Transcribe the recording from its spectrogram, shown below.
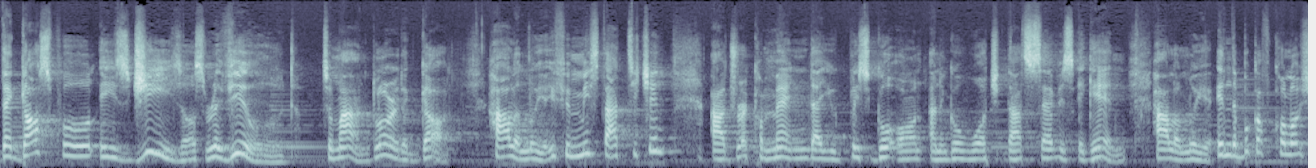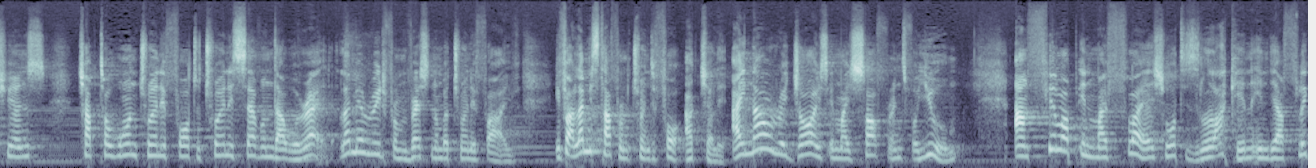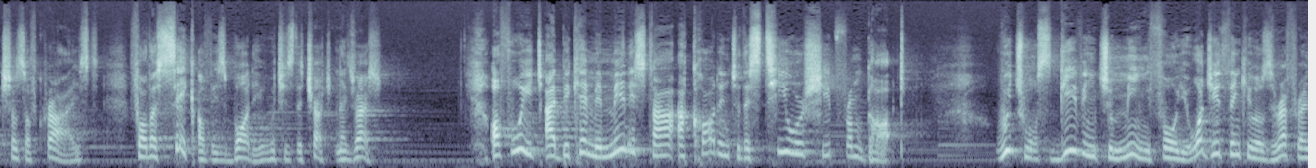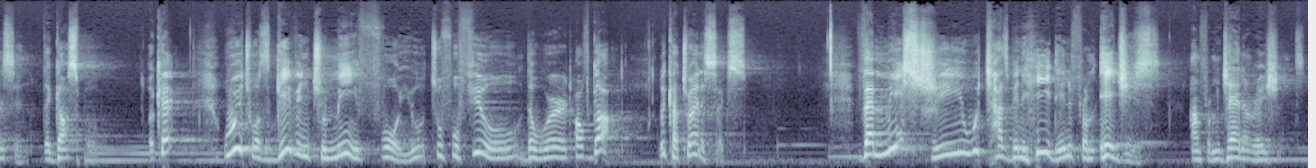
The gospel is Jesus revealed to man. Glory to God. Hallelujah. If you missed that teaching, I'd recommend that you please go on and go watch that service again. Hallelujah. In the book of Colossians, chapter 1, 24 to 27, that we read, let me read from verse number 25. In fact, let me start from 24 actually. I now rejoice in my sufferings for you and fill up in my flesh what is lacking in the afflictions of Christ for the sake of his body, which is the church. Next verse. Of which I became a minister according to the stewardship from God, which was given to me for you. What do you think he was referencing? The gospel. Okay? Which was given to me for you to fulfill the word of God. Look at 26. The mystery which has been hidden from ages and from generations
